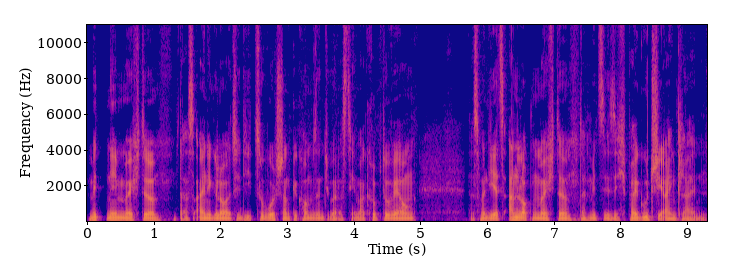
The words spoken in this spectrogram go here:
mitnehmen möchte, dass einige Leute, die zu Wohlstand gekommen sind über das Thema Kryptowährung, dass man die jetzt anlocken möchte, damit sie sich bei Gucci einkleiden.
